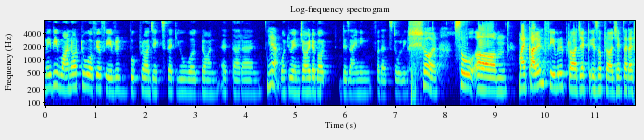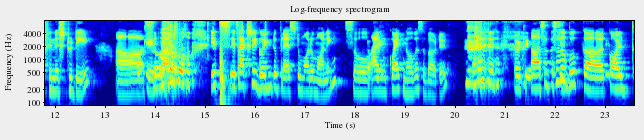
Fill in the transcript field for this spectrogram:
maybe one or two of your favorite book projects that you worked on at Tara and Yeah. what you enjoyed about designing for that story. Sure. So, um, my current favorite project is a project that I finished today. Uh, Okay, so wow. it's it's actually going to press tomorrow morning. So Okay. I'm quite nervous about it. Okay. Uh, so this is a book uh, called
